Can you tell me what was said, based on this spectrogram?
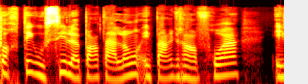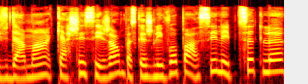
porter aussi le pantalon et par grand froid, évidemment, cacher ses jambes parce que je les vois passer, les petites, là,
